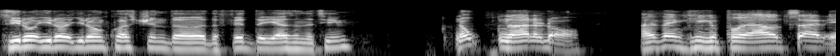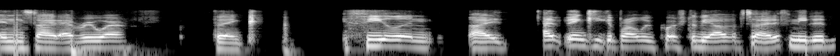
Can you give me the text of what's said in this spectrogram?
So you don't you don't you don't question the the fit that he has on the team? Nope, not at all. I think he could play outside, inside, everywhere. think Thielen, I I think he could probably push to the outside if needed.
